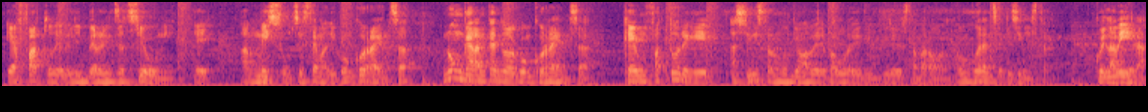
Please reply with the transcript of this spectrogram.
e ha fatto delle liberalizzazioni e ha messo un sistema di concorrenza, non garantendo la concorrenza, che è un fattore che a sinistra non dobbiamo avere paura di dire questa parola. La concorrenza è di sinistra, quella vera,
